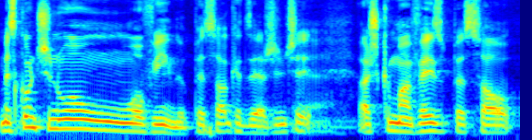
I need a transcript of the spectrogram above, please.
Mas continuam ouvindo. O pessoal, quer dizer, a gente. É. Acho que uma vez o pessoal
